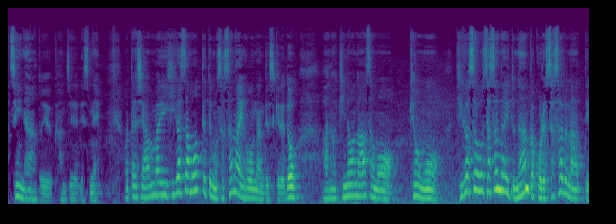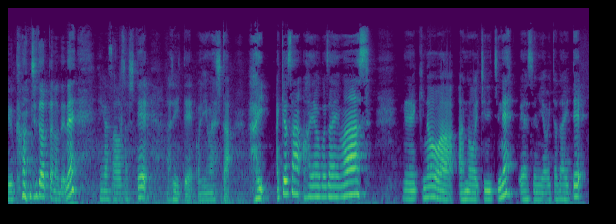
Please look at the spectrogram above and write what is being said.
暑いなという感じでですね、私あんまり日傘持ってても刺さない方なんですけれど、あの、昨日の朝も今日も日傘を差さないとなんかこれ刺さるなっていう感じだったのでね、日傘を差して歩いておりました。はい。あきおさん、おはようございます。で、昨日は、あの、一日ね、お休みをいただいて、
